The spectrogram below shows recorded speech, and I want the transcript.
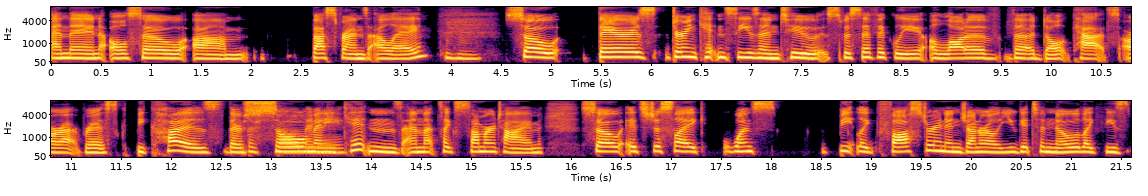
and then also um Best Friends LA. Mhm. So there's during kitten season too, specifically, a lot of the adult cats are at risk because there's, There's so, so many. many. kittens and that's like summertime. So it's just like once be like fostering in general, you get to know like these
